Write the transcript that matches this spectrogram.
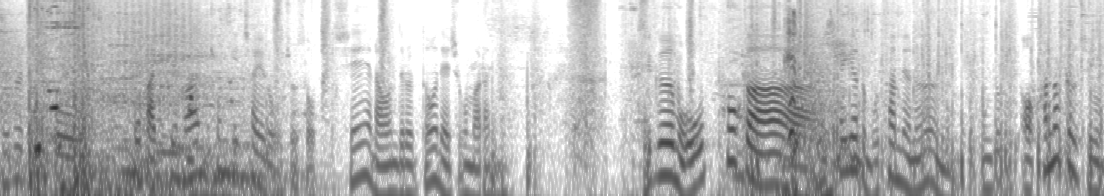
둘을 잡고 해봤지만 총기 차이로 어쩔 수 없이 라운드를 또 내주고 말았네요. 지금 오퍼가 해결을 못하면은 공격 어 칸나 선수 지금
